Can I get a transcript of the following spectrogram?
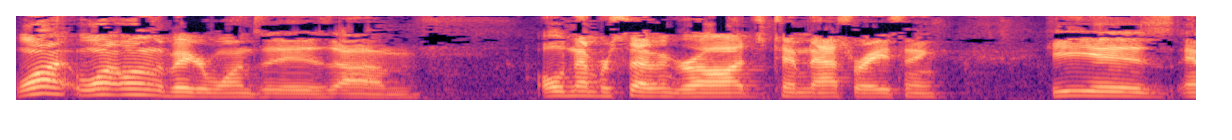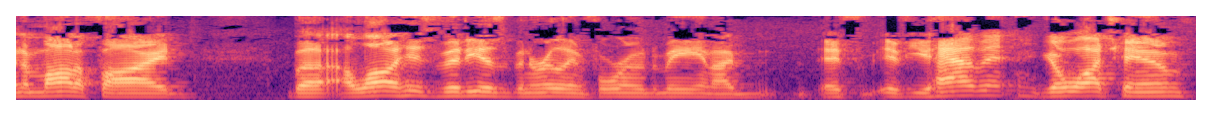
one, one, one of the bigger ones is um, Old Number 7 Garage, Tim Nash Racing. He is in a modified, but a lot of his videos have been really informative to me. And I, if, if you haven't, go watch him.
